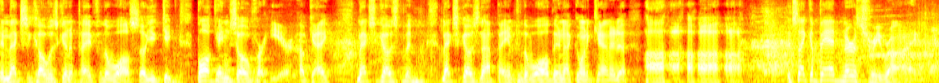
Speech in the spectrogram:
and Mexico was going to pay for the wall. So you get, ball game's over here, okay? Mexico's Mexico's not paying for the wall. They're not going to Canada. Ha ha ha ha ha. It's like a bad nursery rhyme.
